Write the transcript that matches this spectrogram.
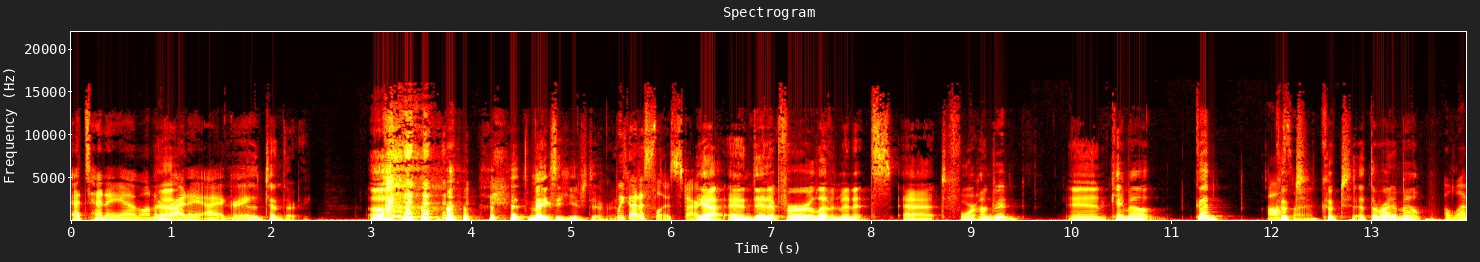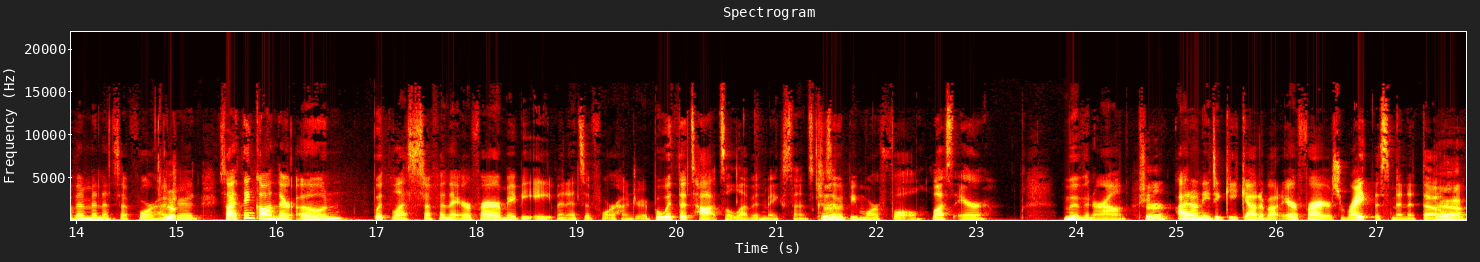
at 10 a.m. on a Yeah. Friday. I agree. Ten thirty. Uh, it makes a huge difference. We got a slow start. Yeah, and did it for 11 minutes at 400 and came out good. Awesome. Cooked cooked at the right amount. 11 minutes at 400. So I think on their own, with less stuff in the air fryer, maybe eight minutes at 400. But with the tots, 11 makes sense because Sure. it would be more full, less air moving around. Sure. I don't need to geek out about air fryers right this minute, though. Yeah,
